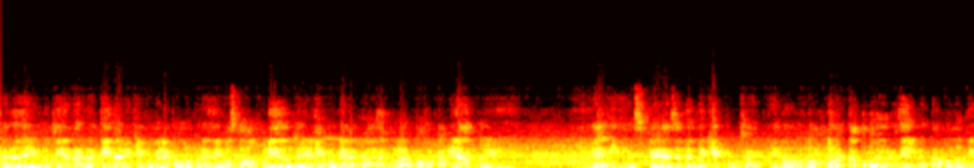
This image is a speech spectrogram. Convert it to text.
Pero de ahí uno tiene en la retina el equipo que le pasó por encima a Estados Unidos, el equipo que en la cuadrangular pasó caminando y, y ahí es que es el mismo equipo. O sea, aquí no, no, no metamos lo de Brasil, metamos lo que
